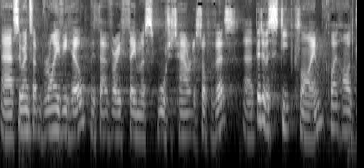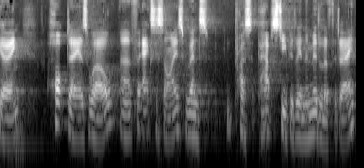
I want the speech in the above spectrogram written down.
Uh, so went up Rivey Hill with that very famous water tower at the top of it. A bit of a steep climb, quite hard going. Hot day as well uh, for exercise. We went perhaps stupidly in the middle of the day.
